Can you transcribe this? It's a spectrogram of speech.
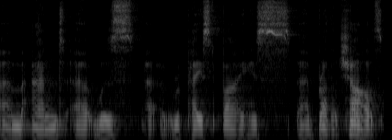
um, and uh, was uh, replaced by his uh, brother Charles.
